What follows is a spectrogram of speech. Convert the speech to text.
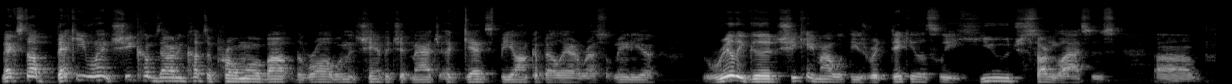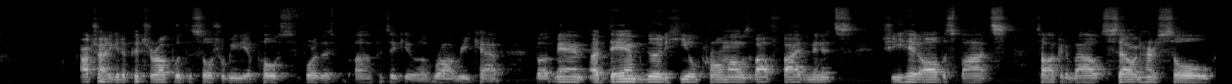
Next up, Becky Lynch. She comes out and cuts a promo about the Raw Women's Championship match against Bianca Belair at WrestleMania. Really good. She came out with these ridiculously huge sunglasses. Um, I'll try to get a picture up with the social media post for this uh, particular Raw recap. But man, a damn good heel promo. It was about five minutes. She hit all the spots, talking about selling her soul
